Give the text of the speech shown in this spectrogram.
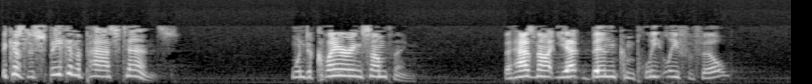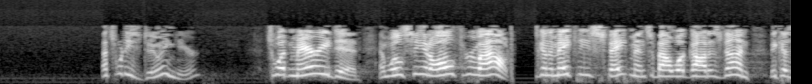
because to speak in the past tense when declaring something that has not yet been completely fulfilled? That's what he's doing here. It's what Mary did. And we'll see it all throughout. He's going to make these statements about what God has done because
